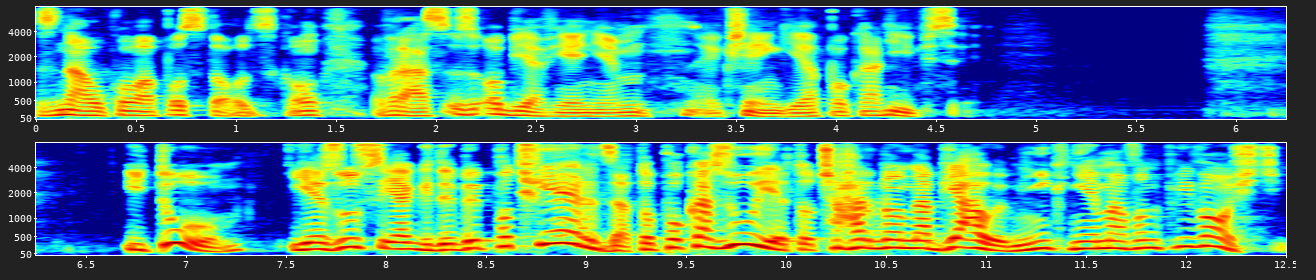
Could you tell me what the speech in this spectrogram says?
z nauką apostolską, wraz z objawieniem Księgi Apokalipsy. I tu Jezus jak gdyby potwierdza, to pokazuje to czarno na białym, nikt nie ma wątpliwości.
